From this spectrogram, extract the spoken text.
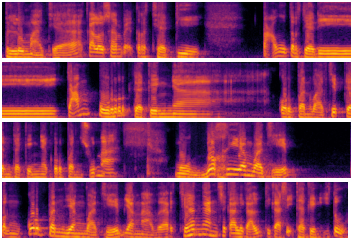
belum aja kalau sampai terjadi tahu terjadi campur dagingnya korban wajib dan dagingnya korban sunnah mudah yang wajib pengkorban yang wajib, yang nazar, jangan sekali-kali dikasih daging itu.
